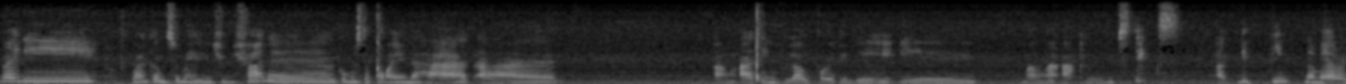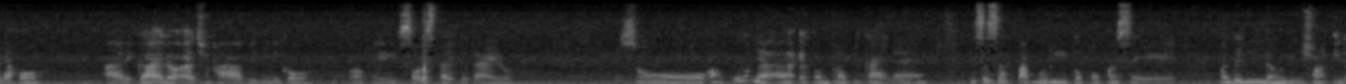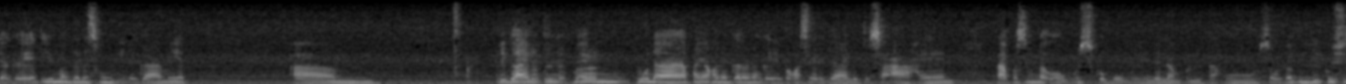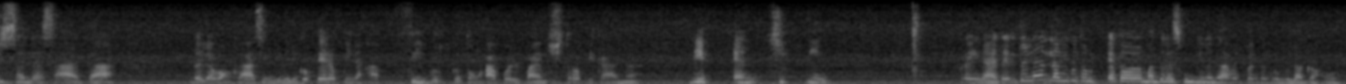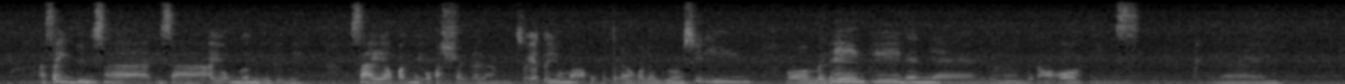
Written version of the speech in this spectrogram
everybody! Welcome to my YouTube channel. Kumusta po kayo lahat? At ang ating vlog for today is mga aking lipsticks at lip tint na meron ako. Uh, regalo at saka binili ko. Okay, so start na tayo. So, ang una, itong Tropicana. Isa sa paborito ko kasi madali lang din siyang ilagay. Ito yung madalas kong ginagamit um, regalo to, meron una, kaya ako nagkaroon ng ganito kasi regalo to sa akin. Tapos nung naubos ko, bumili na lang ulit ako. So, nabili ko siya sa Lazada. Dalawang klaseng binili ko. Pero pinaka-favorite ko tong Apple Punch Tropicana. Lip and cheek tint. Try natin. Ito, lagi ko tong, ito madalas kong ginagamit pag nag-vlog ako. Aside dun sa isa, ayokong gamitin eh sayang pag may okasyon na lang. So, ito yung mga pupunta lang ako ng grocery, mga malengke, ganyan, ganun. Punta ako office. Ayan.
